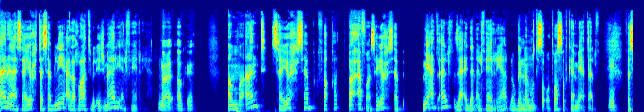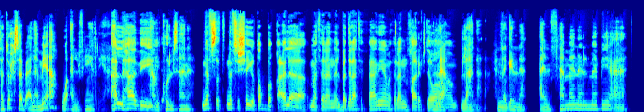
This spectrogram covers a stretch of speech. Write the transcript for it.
أنا سيحتسب لي على الراتب الإجمالي 2000 ريال. مع أوكي أما أنت سيحسب فقط آه، عفوا سيحسب مئة ألف زائدا 2000 ريال لو قلنا المتوسط كان مئة ألف. م. فستحسب على 100 و2000 ريال. هل هذه عن كل سنة. نفس نفس الشيء يطبق على مثلا البدلات الثانية مثلا خارج دوام؟ لا لا لا. إحنا قلنا عن ثمن المبيعات.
